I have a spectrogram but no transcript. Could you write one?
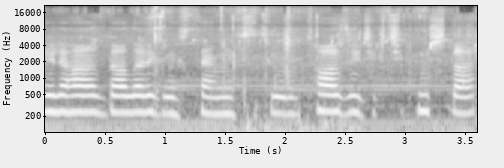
Şöyle dağları göstermek istiyorum. Tazecik çıkmışlar.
